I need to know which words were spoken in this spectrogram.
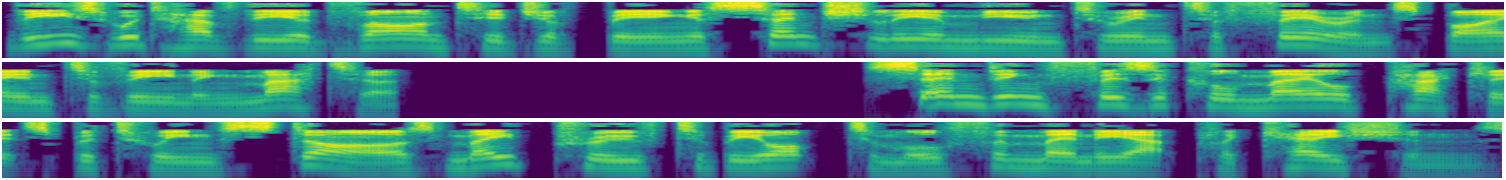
These would have the advantage of being essentially immune to interference by intervening matter. Sending physical mail packets between stars may prove to be optimal for many applications.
